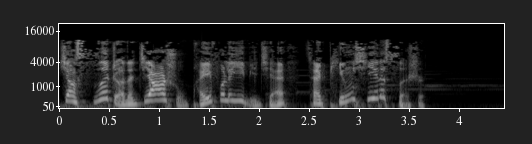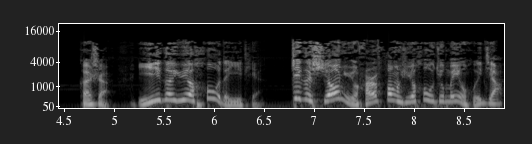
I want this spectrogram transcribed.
向死者的家属赔付了一笔钱，才平息了此事。可是一个月后的一天，这个小女孩放学后就没有回家。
